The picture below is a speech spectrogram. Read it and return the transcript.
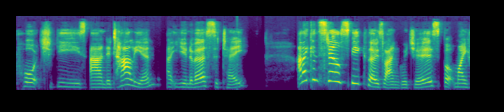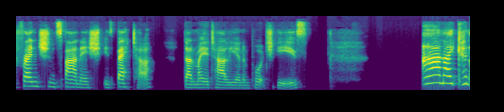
Portuguese, and Italian at university. And I can still speak those languages, but my French and Spanish is better than my Italian and Portuguese. And I can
